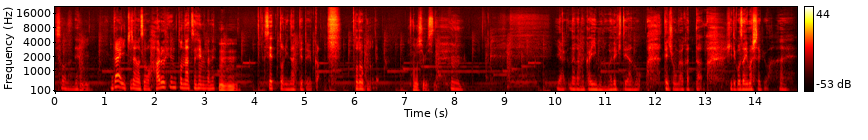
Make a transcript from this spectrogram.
そうだね、うん、第1弾はそう春編と夏編がねうんうん。セットになってというか届くので。楽しみですね。うん。いやなかなかいいものができてあのテンションが上がった日でございました今日は。はい。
